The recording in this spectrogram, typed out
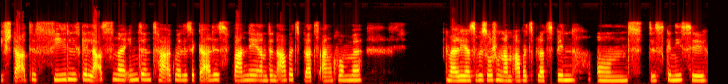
ich starte viel gelassener in den Tag, weil es egal ist, wann ich an den Arbeitsplatz ankomme, weil ich ja sowieso schon am Arbeitsplatz bin und das genieße ich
